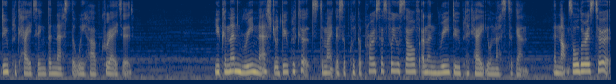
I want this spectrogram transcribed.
duplicating the nest that we have created. You can then re-nest your duplicates to make this a quicker process for yourself and then reduplicate your nests again. And that's all there is to it.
